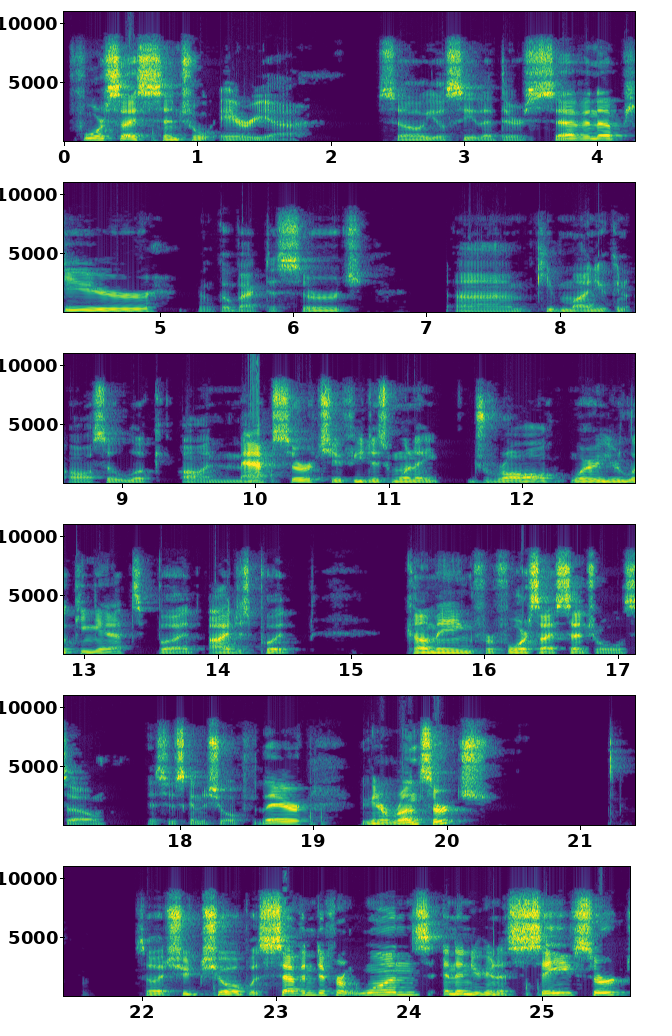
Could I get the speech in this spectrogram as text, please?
Forsyth Central area. So you'll see that there's seven up here. I'll go back to search. Um, keep in mind you can also look on map search if you just want to draw where you're looking at, but I just put coming for Forsyth Central, so it's just going to show up for there. You're going to run search. So it should show up with seven different ones, and then you're going to save search.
